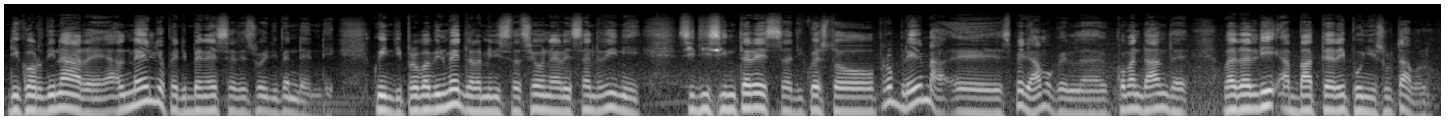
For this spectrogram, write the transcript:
di coordinare al meglio per il benessere dei suoi dipendenti, quindi probabilmente l'amministrazione Alessandrini si disinteressa di questo problema e speriamo che il comandante vada lì a battere i pugni sul tavolo.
